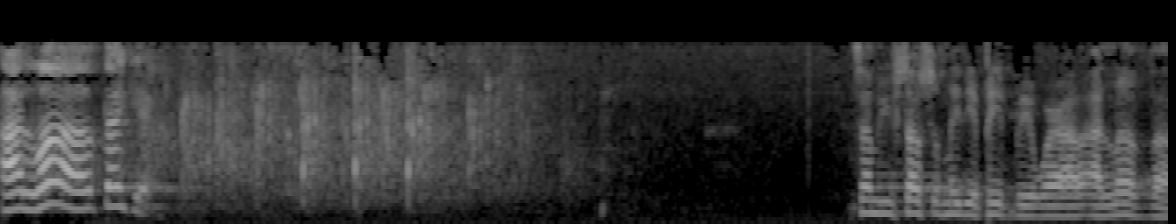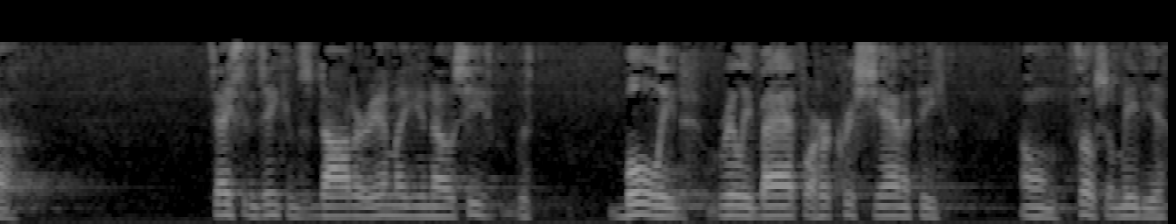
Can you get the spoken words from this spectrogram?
I love, thank you. Some of you social media people be aware. I, I love uh, Jason Jenkins' daughter Emma. You know she was bullied really bad for her Christianity on social media.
